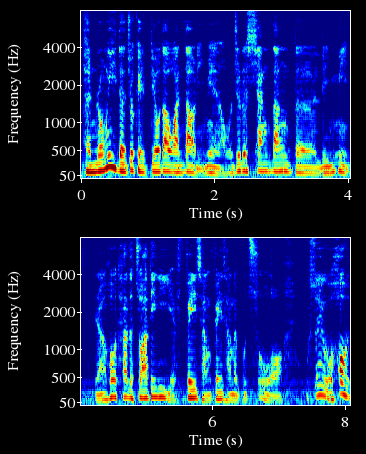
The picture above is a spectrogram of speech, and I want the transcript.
很容易的就可以丢到弯道里面哦，我觉得相当的灵敏，然后它的抓地力也非常非常的不错哦，所以我后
